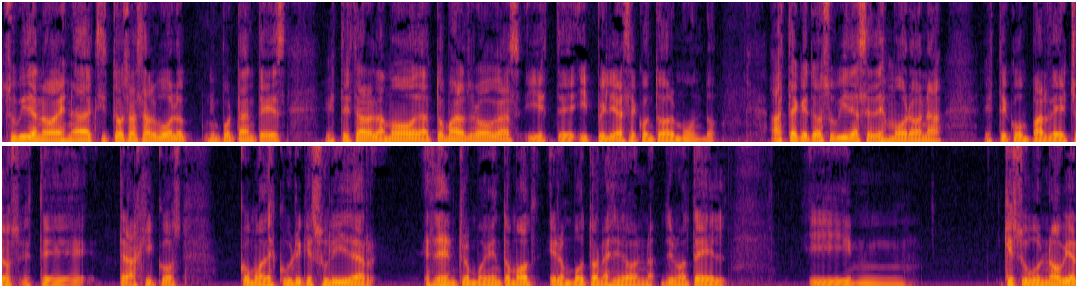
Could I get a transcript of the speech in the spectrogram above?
Su vida no es nada exitosa, salvo lo importante es este, estar a la moda, tomar drogas y, este, y pelearse con todo el mundo. Hasta que toda su vida se desmorona este, con un par de hechos este, trágicos, como descubrir que su líder dentro del movimiento mod eran botones de un, hotel y mm, que su novia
